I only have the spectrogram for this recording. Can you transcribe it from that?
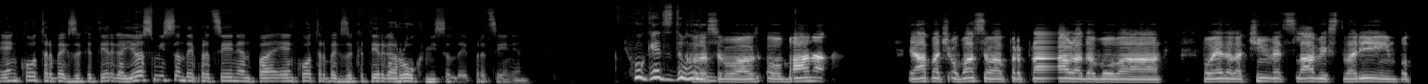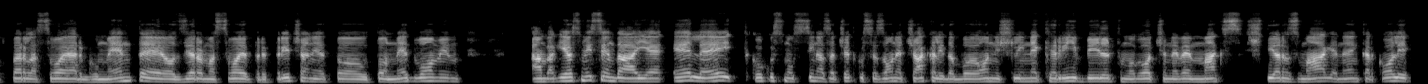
en quarterback, za katerega jaz mislim, da je precenjen, pa en quarterback, za katerega rok misli, da je precenjen. Who gets the Tako win? da se bo oba, na, ja, pač oba se bo pripravila, da bova povedala čim več slabih stvari in podprla svoje argumente oziroma svoje prepričanje, to, v to ne dvomim. Ampak jaz mislim, da je LA, tako kot smo vsi na začetku sezone čakali, da bodo oni šli nek rebuild, mogoče ne vem, max 4 zmage, ne vem, karkoli.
